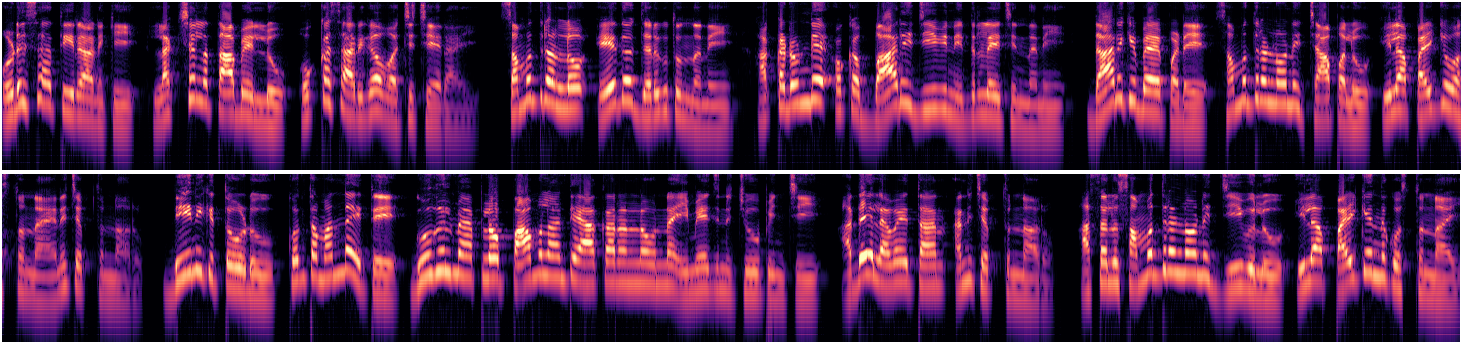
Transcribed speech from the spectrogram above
ఒడిశా తీరానికి లక్షల తాబేళ్ళు ఒక్కసారిగా వచ్చి చేరాయి. సముద్రంలో ఏదో జరుగుతుందని అక్కడుండే ఒక భారీ జీవి నిద్రలేచిందని దానికి భయపడే సముద్రంలోని చేపలు ఇలా పైకి వస్తున్నాయని చెప్తున్నారు. దీనికి తోడు కొంతమంది అయితే గూగుల్ మ్యాప్లో పాము లాంటి ఆకారంలో ఉన్న ఇమేజ్ని చూపించి అదే లవైతాన్ అని చెప్తున్నారు. అసలు సముద్రంలోని జీవులు ఇలా పైకెందుకు వస్తున్నాయి?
